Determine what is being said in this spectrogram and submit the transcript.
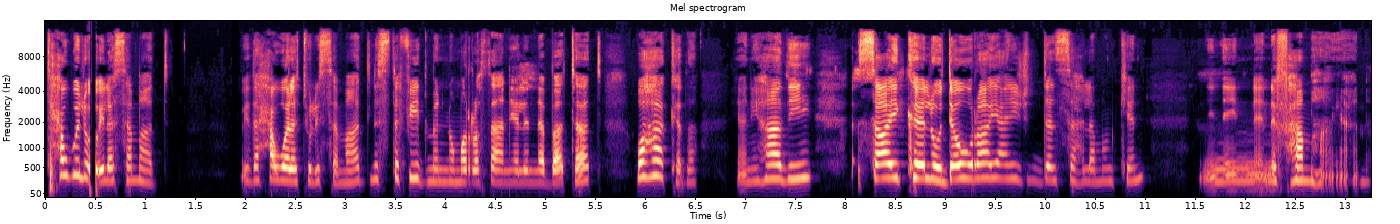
تحوله إلى سماد. وإذا حولته لسماد نستفيد منه مرة ثانية للنباتات وهكذا. يعني هذه سايكل ودورة يعني جدا سهلة ممكن نفهمها يعني.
